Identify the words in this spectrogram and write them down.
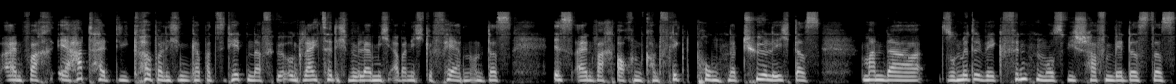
einfach, er hat halt die körperlichen Kapazitäten dafür und gleichzeitig will er mich aber nicht gefährden. Und das ist einfach auch ein Konfliktpunkt natürlich, dass man da so einen Mittelweg finden muss. Wie schaffen wir das, dass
